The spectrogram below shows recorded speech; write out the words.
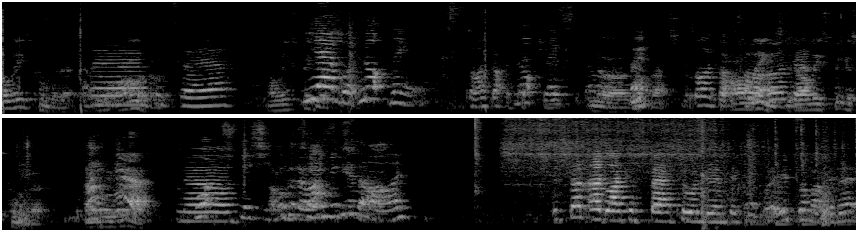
All these come with it? Uh, I all of them? think so, yeah. All these figures? Yeah, but not this. So I got the Not pictures. this stuff. No, Eh? not that stuff. So I got all these, photos, did all these figures come with it? Oh, yeah. No. Watch this, you I'm can turn this you on. Just don't add like a spare 250 quid. Come on with it.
